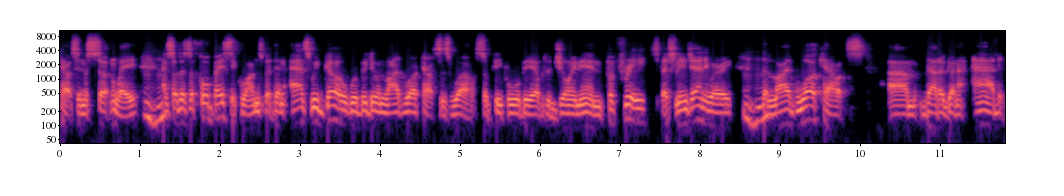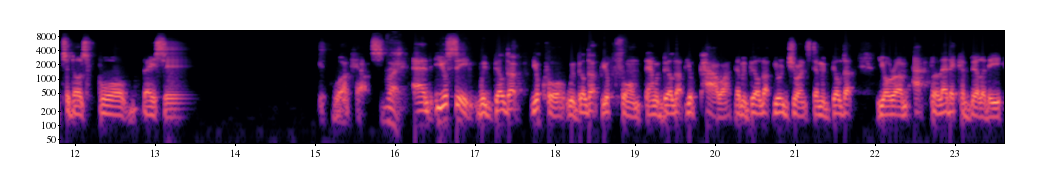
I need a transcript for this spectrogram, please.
workouts in a certain way. Mm-hmm. And so there's the four basic ones, but then as we go, we'll be doing live workouts as well. So people will be able to join in for free, especially in January, mm-hmm. the live workouts um, that are going to add to those four basic workouts. Right. And you'll see we build up your core, we build up your form, then we build up your power, then we build up your endurance, then we build up your um, athletic ability.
